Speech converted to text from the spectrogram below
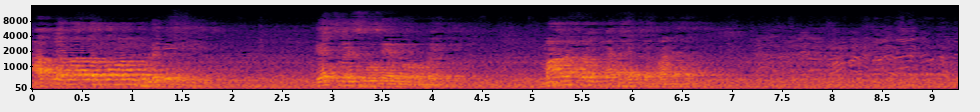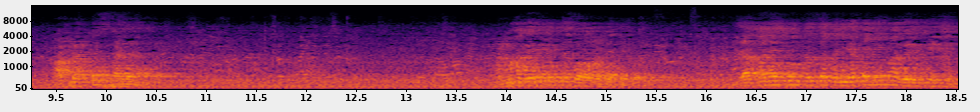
आपल्या मार्गावर म्हणून भुलं गेली त्याच वेळेस होऊ द्यायला पाहिजे महाराष्ट्राला फायदा आहे त्या पाण्याचा आपल्याला काहीच फायदा नाही आणि माघारी तुमचा तो आवाज येते बरं. जाताना तुमचं जाताना येताना माघारी घ्यायचे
